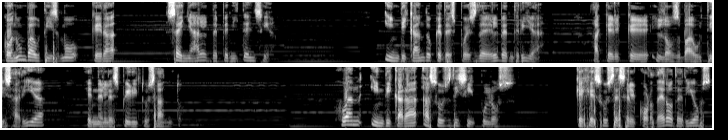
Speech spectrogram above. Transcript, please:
con un bautismo que era señal de penitencia, indicando que después de él vendría aquel que los bautizaría en el Espíritu Santo. Juan indicará a sus discípulos que Jesús es el Cordero de Dios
